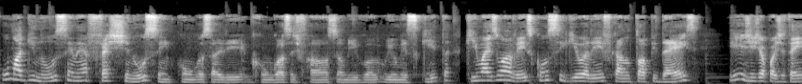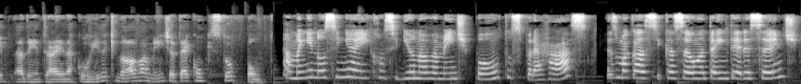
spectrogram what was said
O Magnussen, né? Festnussen, como gostaria, como gosta de falar nosso amigo Will Mesquita, que mais uma vez conseguiu ali ficar no top 10. E a gente já pode até adentrar aí na corrida, que novamente até conquistou ponto. A Magnussen aí conseguiu novamente pontos para Haas. Fez uma classificação até interessante.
